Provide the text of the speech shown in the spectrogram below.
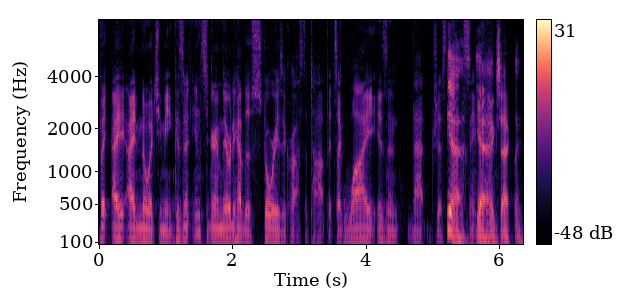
But I, I know what you mean because on Instagram they already have those stories across the top. It's like why isn't that just yeah, the same yeah, thing? exactly.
